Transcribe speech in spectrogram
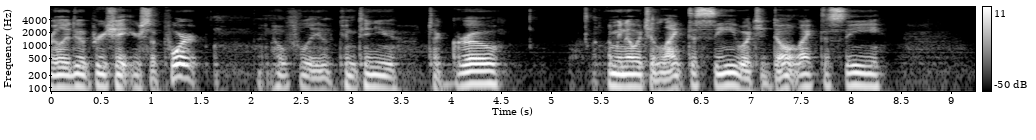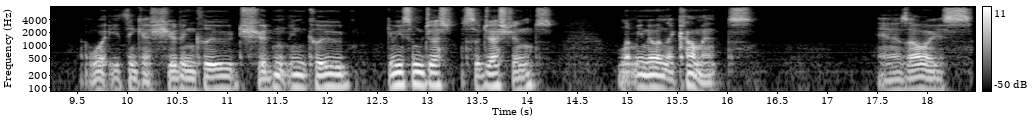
Really do appreciate your support, and hopefully continue to grow. Let me know what you like to see, what you don't like to see, what you think I should include, shouldn't include give me some just suggestions. Let me know in the comments. And as always,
